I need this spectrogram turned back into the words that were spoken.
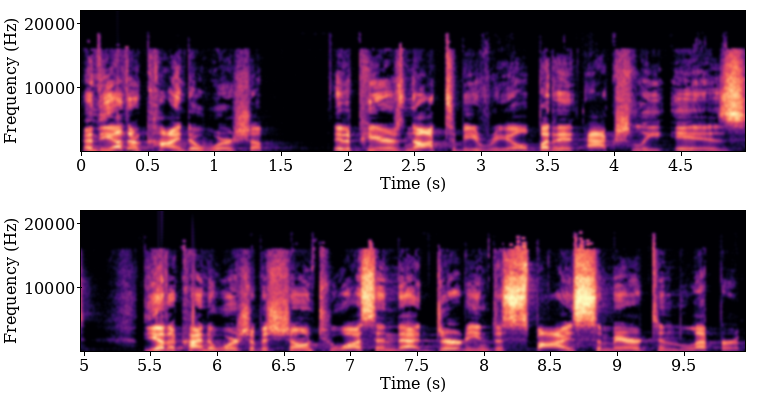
And the other kind of worship it appears not to be real, but it actually is. The other kind of worship is shown to us in that dirty and despised Samaritan leper.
